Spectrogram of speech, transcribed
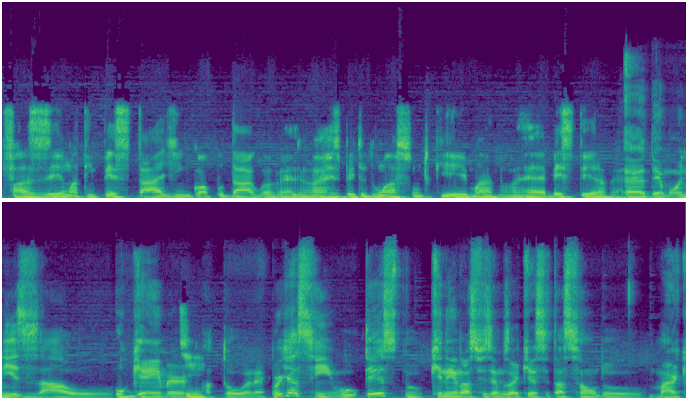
fazer uma tempestade em copo d'água, velho, a respeito de um assunto que, mano, é besteira, velho. É demonizar o, o gamer Sim. à toa, né? Porque assim, o texto, que nem nós fizemos aqui a citação do Mark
